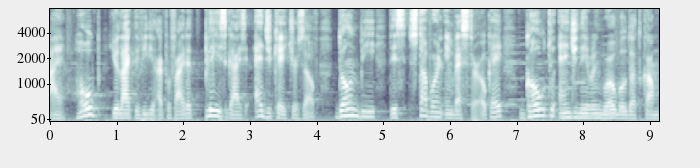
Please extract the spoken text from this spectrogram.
I hope you like the video I provided. Please guys, educate yourself. Don't be this stubborn investor, okay? Go to engineeringrobo.com.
